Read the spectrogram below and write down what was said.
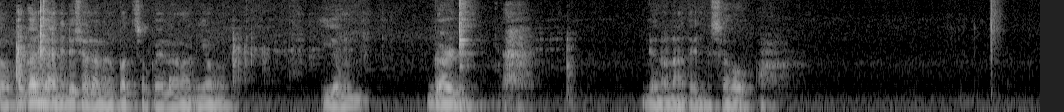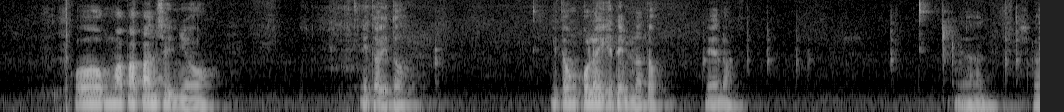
So, pag ganyan, hindi siya lalapat. So, kailangan yung yung guard. Ganon natin. So, kung mapapansin nyo, ito, ito. Itong kulay itim na to. Ayan o. Oh. Ayan. So,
